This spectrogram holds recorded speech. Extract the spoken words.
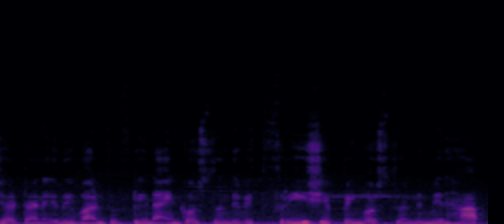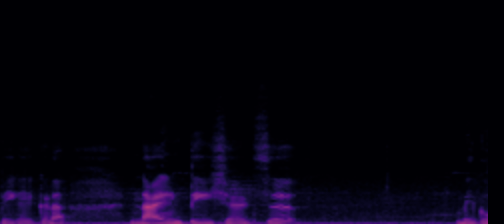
షర్ట్ అనేది. వన్ ఫిఫ్టీ నైన్కి వస్తుంది విత్ ఫ్రీ షిప్పింగ్ వస్తుంది. మీరు హ్యాపీగా ఇక్కడ నైన్ టీ షర్ట్స్ మీకు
